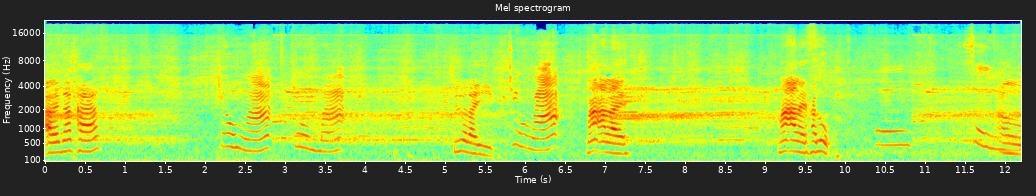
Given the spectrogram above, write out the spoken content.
อะไรนะคะชื่อม้าชื่อม้าชื่ออะไรอีกชื่อม้ามาอะไร มาอะไรคะลูกเออ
